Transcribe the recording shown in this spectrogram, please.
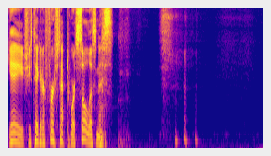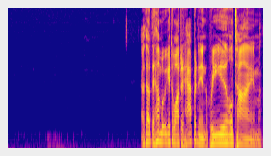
Yay, she's taken her first step towards soullessness. I thought the helmet we get to watch it happen in real time.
